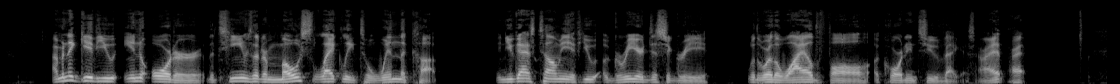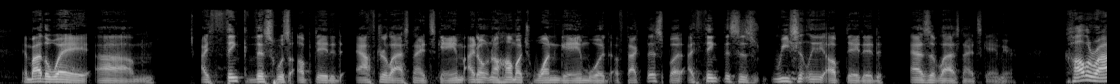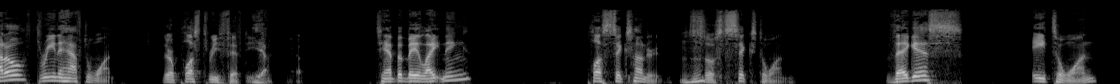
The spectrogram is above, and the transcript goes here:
I'm going to give you in order the teams that are most likely to win the cup. And you guys tell me if you agree or disagree with where the Wild fall according to Vegas. All right? All right. And by the way, um, I think this was updated after last night's game. I don't know how much one game would affect this, but I think this is recently updated as of last night's game here. Colorado, three and a half to one. They're a plus 350. Yeah. Tampa Bay Lightning, plus 600. Mhm. So six to one. Vegas, eight to one.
